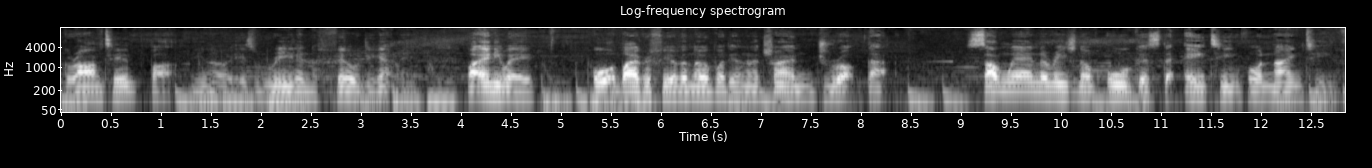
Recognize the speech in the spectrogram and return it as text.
granted, but you know, it's real in the field, you get me? But anyway, autobiography of a nobody, I'm gonna try and drop that somewhere in the region of August the 18th or 19th.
